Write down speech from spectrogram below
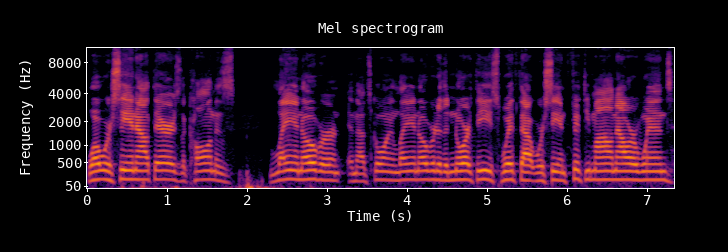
What we're seeing out there is the column is laying over, and that's going laying over to the northeast. With that, we're seeing 50 mile an hour winds,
